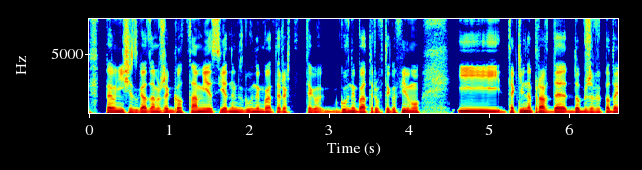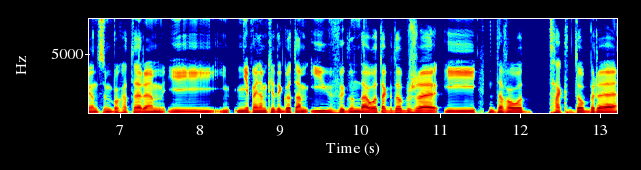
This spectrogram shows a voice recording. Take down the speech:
w pełni się zgadzam, że Gotham jest jednym z głównych bohaterów tego, głównych bohaterów tego filmu i takim naprawdę dobrze wypadającym bohaterem i nie pamiętam kiedy Gotham i wyglądało tak dobrze i dawało tak dobre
